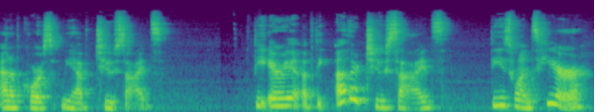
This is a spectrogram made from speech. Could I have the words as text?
and of course we have two sides. The area of the other two sides, these ones here,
